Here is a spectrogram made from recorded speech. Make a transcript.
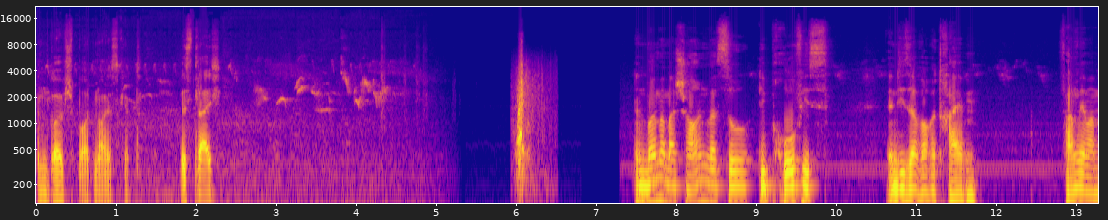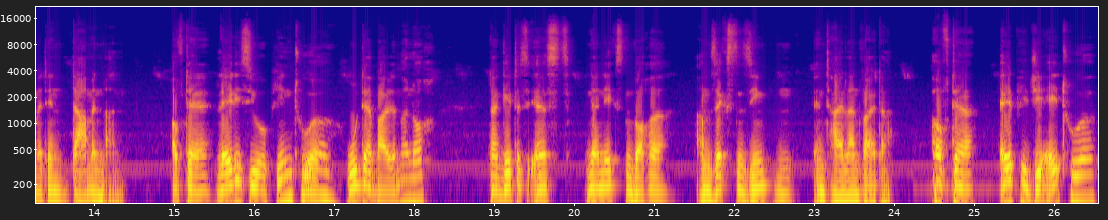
im Golfsport Neues gibt. Bis gleich. Dann wollen wir mal schauen, was so die Profis in dieser Woche treiben. Fangen wir mal mit den Damen an. Auf der Ladies European Tour ruht der Ball immer noch. Da geht es erst in der nächsten Woche am 6.7. in Thailand weiter. Auf der LPGA Tour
